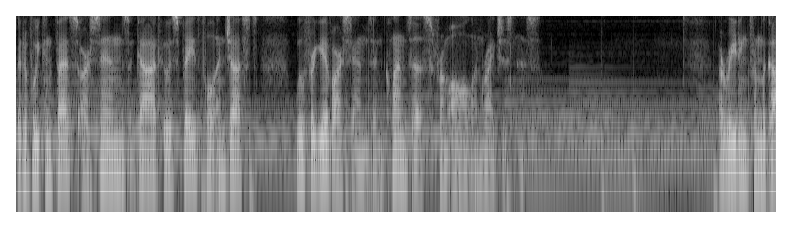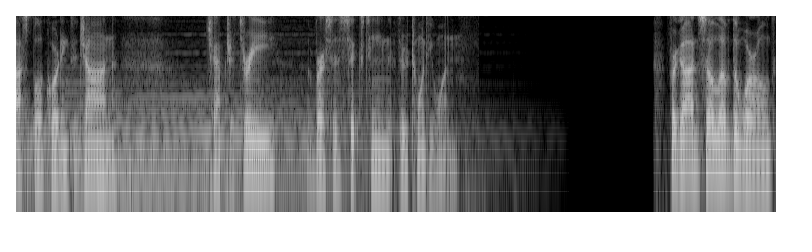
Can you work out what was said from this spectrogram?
But if we confess our sins, God, who is faithful and just, will forgive our sins and cleanse us from all unrighteousness. A reading from the Gospel according to John, chapter 3, verses 16 through 21. For God so loved the world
